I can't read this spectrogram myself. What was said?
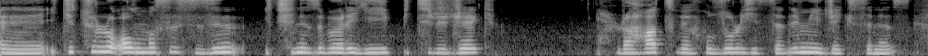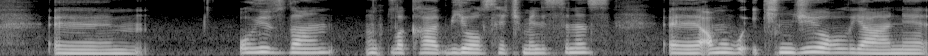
e, iki türlü olması sizin içinizi böyle yiyip bitirecek. Rahat ve huzurlu hissedemeyeceksiniz. E, o yüzden mutlaka bir yol seçmelisiniz. E, ama bu ikinci yol yani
